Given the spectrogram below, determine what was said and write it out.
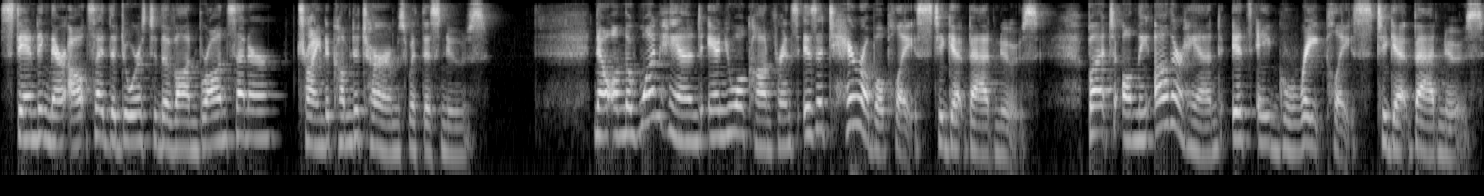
standing there outside the doors to the Von Braun Center, trying to come to terms with this news. Now, on the one hand, annual conference is a terrible place to get bad news. But on the other hand, it's a great place to get bad news.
